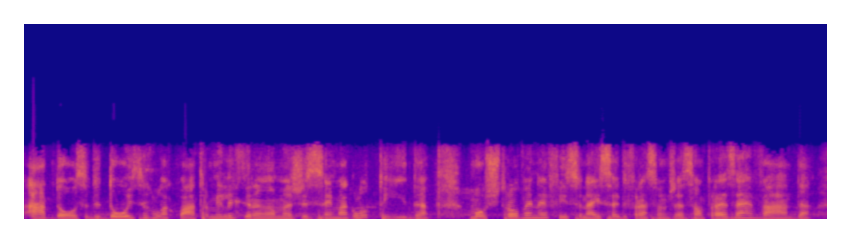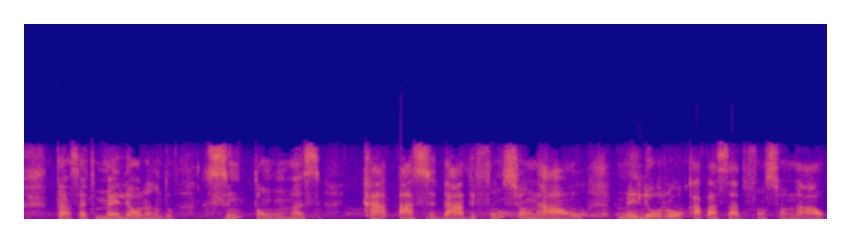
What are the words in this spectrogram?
a dose de 2,4 miligramas de semaglutida mostrou benefício na IC de fração de ejeção preservada, tá certo? Melhorando sintomas capacidade funcional, melhorou capacidade funcional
